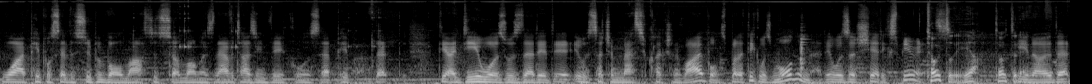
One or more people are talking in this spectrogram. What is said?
why people said the Super Bowl lasted so long as an advertising vehicle is that people that the idea was was that it, it, it was such a massive collection of eyeballs. But I think it was more than that. It was a shared experience. Totally, yeah, totally. You know that,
